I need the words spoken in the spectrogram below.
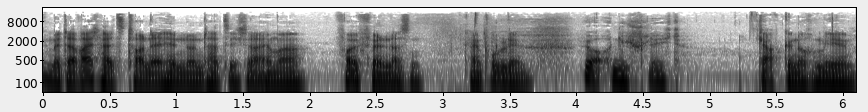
mit der Weithalstonne hin und hat sich da einmal vollfüllen lassen. Kein Problem. Ja, nicht schlecht. Gab genug Mehl.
